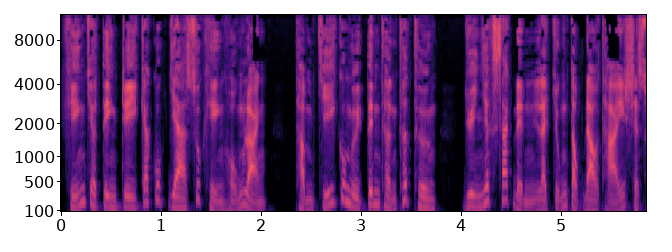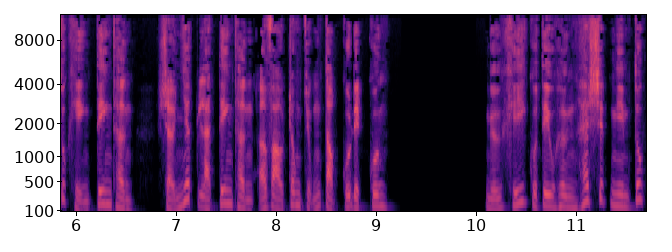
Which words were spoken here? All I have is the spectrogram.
khiến cho tiên tri các quốc gia xuất hiện hỗn loạn, thậm chí có người tinh thần thất thường, duy nhất xác định là chủng tộc đào thải sẽ xuất hiện tiên thần, sợ nhất là tiên thần ở vào trong chủng tộc của địch quân. Ngữ khí của Tiêu Hưng hết sức nghiêm túc,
